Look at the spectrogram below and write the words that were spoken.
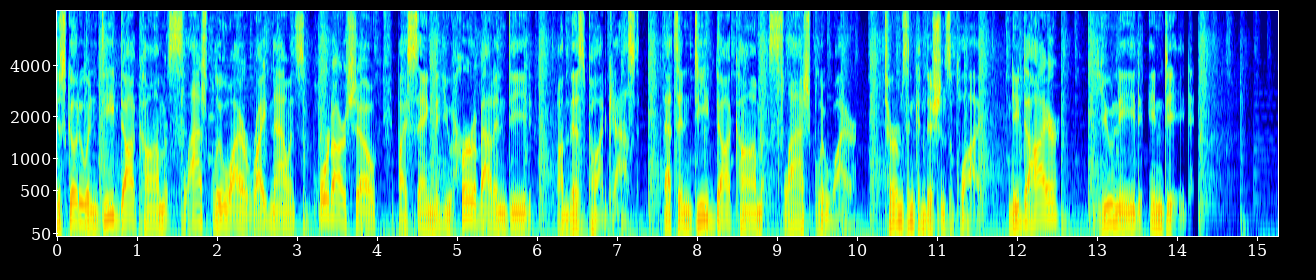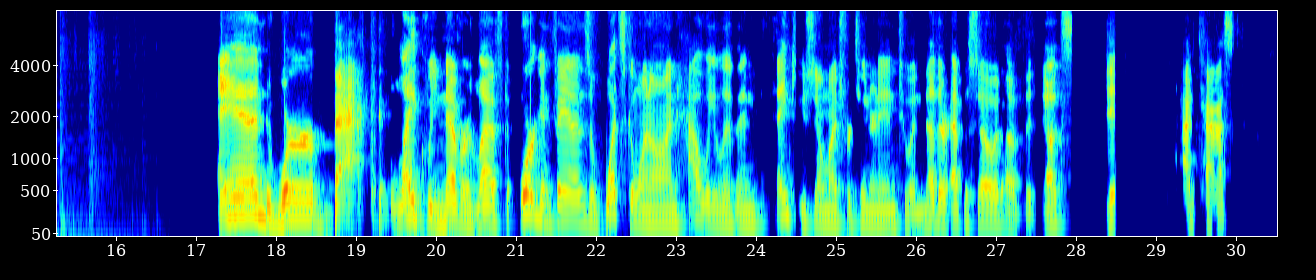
Just go to Indeed.com slash BlueWire right now and support our show by saying that you heard about Indeed on this podcast. That's Indeed.com slash BlueWire. Terms and conditions apply. Need to hire? You need Indeed. And we're back like we never left. Oregon fans, what's going on? How we living? Thank you so much for tuning in to another episode of the Ducks podcast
